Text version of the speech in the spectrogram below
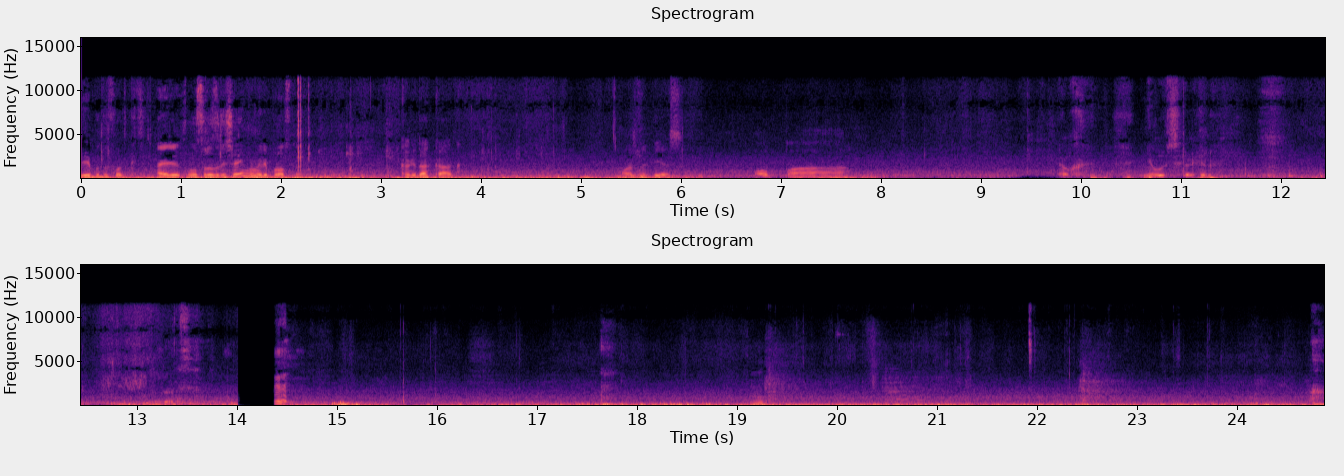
Где я буду фоткать? А или, ну, с разрешением или просто? Когда как. Можно без. Опа. Ох, не лучшее время. Ну,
